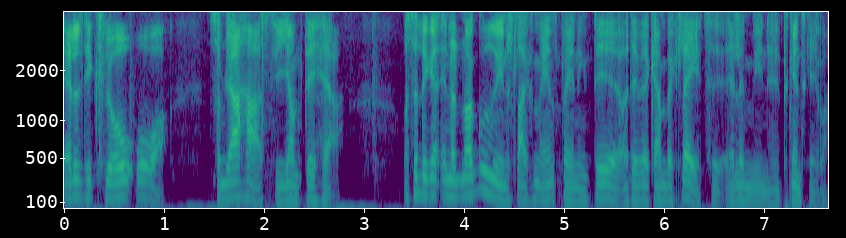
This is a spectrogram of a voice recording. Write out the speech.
alle de kloge ord, som jeg har at sige om det her. Og så ligger, ender det nok ud i en slags mansplaining, det, og det vil jeg gerne beklage til alle mine bekendtskaber,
